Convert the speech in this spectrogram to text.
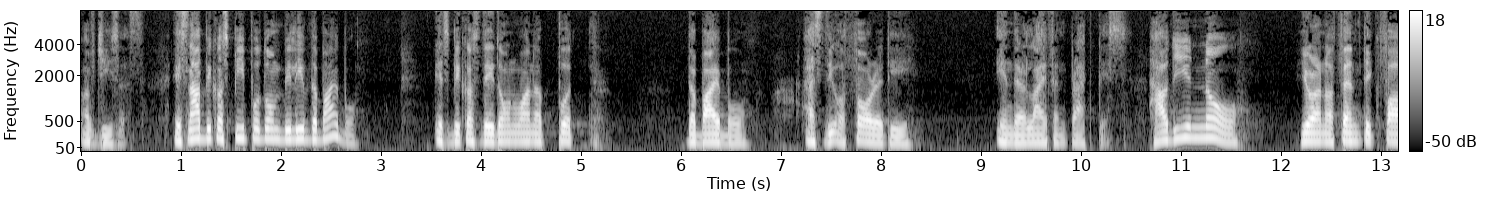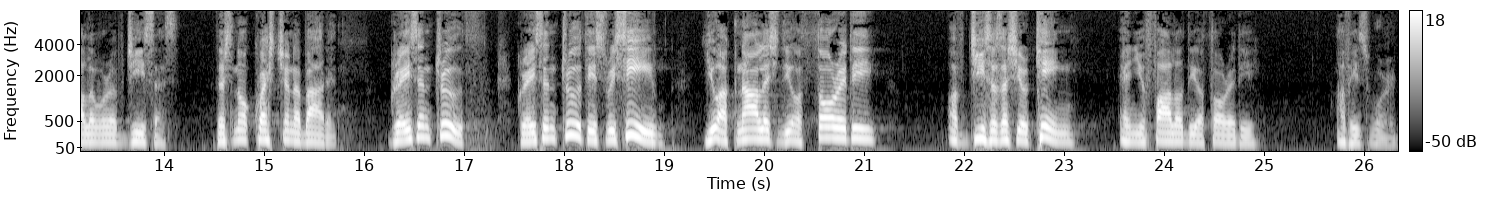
of Jesus. It's not because people don't believe the Bible, it's because they don't want to put the Bible as the authority in their life and practice. How do you know you're an authentic follower of Jesus? There's no question about it. Grace and truth. Grace and truth is received. You acknowledge the authority of Jesus as your king and you follow the authority of his word.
